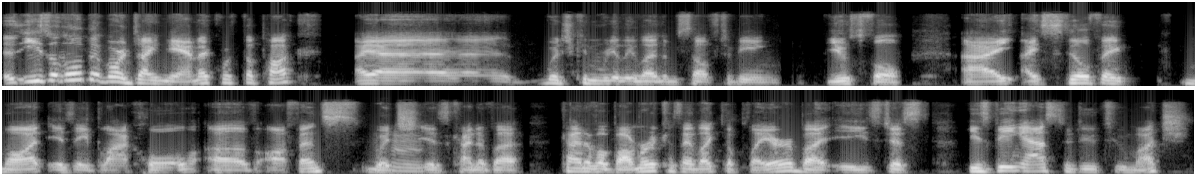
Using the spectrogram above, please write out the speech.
He's a little bit more dynamic with the puck, I, uh, which can really lend himself to being useful. I I still think Mott is a black hole of offense, which mm-hmm. is kind of a kind of a bummer because I like the player, but he's just he's being asked to do too much.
